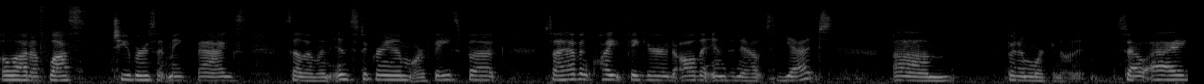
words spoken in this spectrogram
a lot of floss tubers that make bags sell them on Instagram or Facebook. So I haven't quite figured all the ins and outs yet, um, but I'm working on it. So I,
